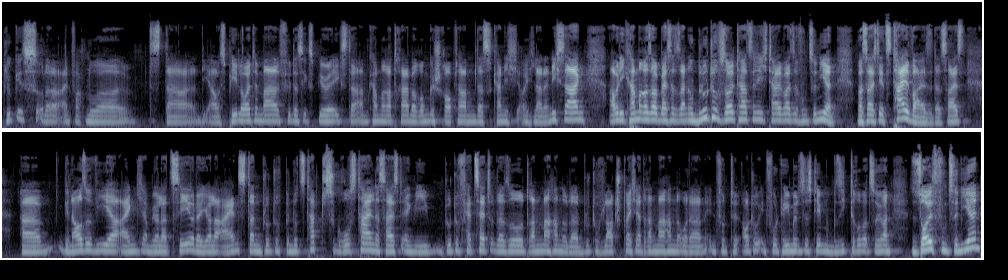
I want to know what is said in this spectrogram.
Glück ist oder einfach nur, dass da die AOSP-Leute mal für das Xperia X da am Kameratreiber rumgeschraubt haben, das kann ich euch leider nicht sagen. Aber die Kamera soll besser sein und Bluetooth soll tatsächlich teilweise funktionieren. Was heißt jetzt teilweise? Das heißt, äh, genauso wie ihr eigentlich am Yola C oder Yola 1 dann Bluetooth benutzt habt, zu Großteilen. Das heißt, irgendwie Bluetooth-Headset oder so dran machen oder Bluetooth-Lautsprecher dran machen oder ein Auto-Infotainment-System, um Musik darüber zu hören, soll funktionieren.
